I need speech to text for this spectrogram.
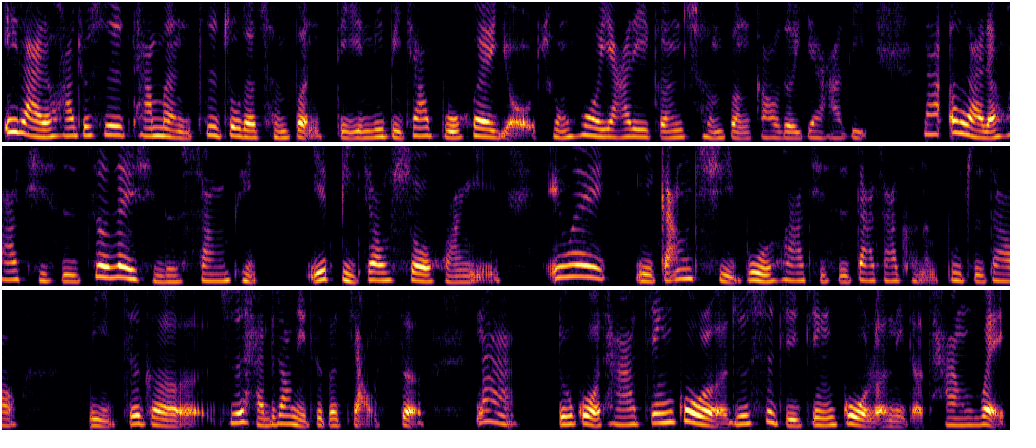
一来的话，就是他们制作的成本低，你比较不会有存货压力跟成本高的压力。那二来的话，其实这类型的商品也比较受欢迎，因为你刚起步的话，其实大家可能不知道你这个，就是还不知道你这个角色。那如果他经过了，就是市集经过了你的摊位，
